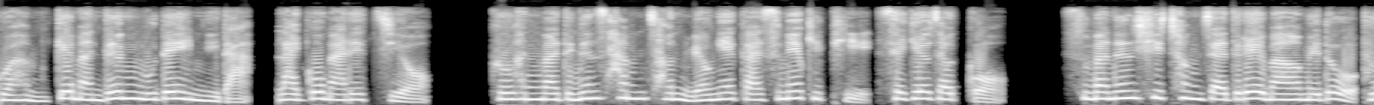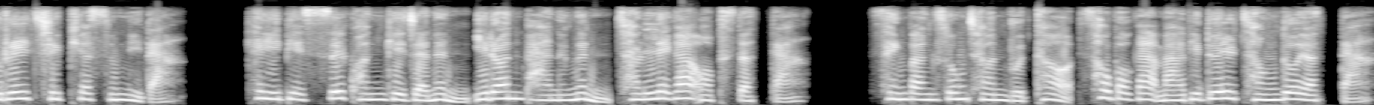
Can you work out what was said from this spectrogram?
과 함께 만든 무대입니다. 라고 말했지요. 그 한마디는 3천 명의 가슴에 깊이 새겨졌고 수많은 시청자들의 마음에도 불을 지폈습니다. KBS 관계자는 이런 반응은 전례가 없었다. 생방송 전부터 서버가 마비될 정도였다.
